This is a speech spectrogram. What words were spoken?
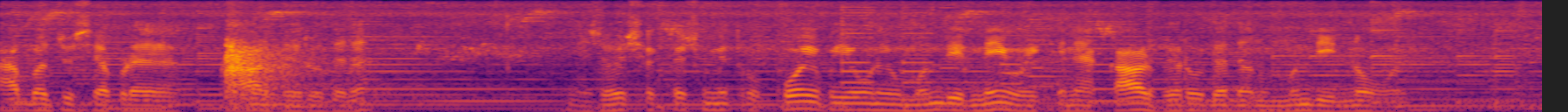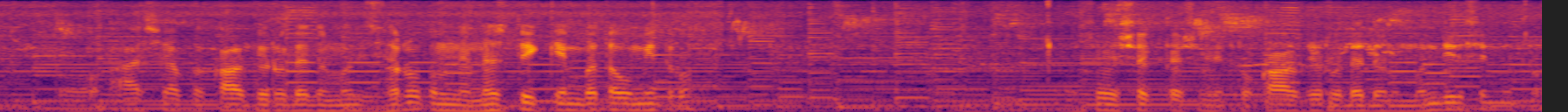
આ બાજુ છે આપણે કાળ ભૈરવ દાદા જોઈ શકો છો મિત્રો, કોઈ પણ એવું એવું મંદિર નહીં હોય કે ત્યાં કાળ ભૈરવ દાદાનું મંદિર ન હોય. તો આ છે આપણે કાળ ભૈરવ દાદાનું મંદિર. જરૂર તમને નજદીક કેમ બતાવું મિત્રો? જોઈ શકો છો મિત્રો, કાળ ભૈરવ દાદાનું મંદિર છે મિત્રો.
